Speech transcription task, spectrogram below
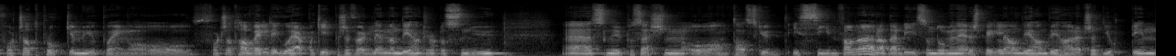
fortsatt plukke mye poeng og, og fortsatt ha veldig god hjelp av keeper, selvfølgelig, men de har klart å snu eh, Snu possession og antall skudd i sin favør. At det er de som dominerer spillet. Og de har, de har rett og slett gjort, inn,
